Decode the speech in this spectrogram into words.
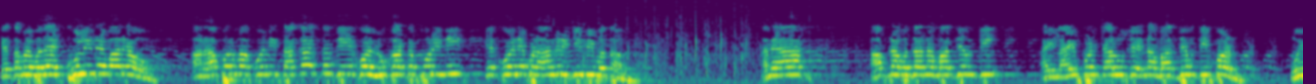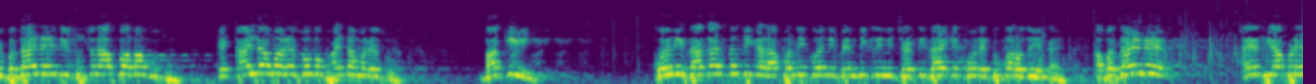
કે તમે બધા ખુલીને બહાર આવો. આ રાપરમાં કોઈની તાકાત નથી, એ કોઈ લુકા ટપોરીની કે કોઈને પણ આંગળી ચીંધી બતાવે. અને આ આપના બધાના માધ્યમથી અહીં લાઈવ પણ ચાલુ છે, એના માધ્યમથી પણ હું એ બધાને એથી સૂચના આપવા માંગુ છું કે કાયદામાં રહેશો તો ફાયદામાં રહેશો. બાકી કોઈની તાકાત નથી કે આપણને કોઈની બેન દીકરીની છેડતી થાય કે કોઈને ટુકારો દઈ શકાય. આ બધાને અહીંયાથી આપણે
